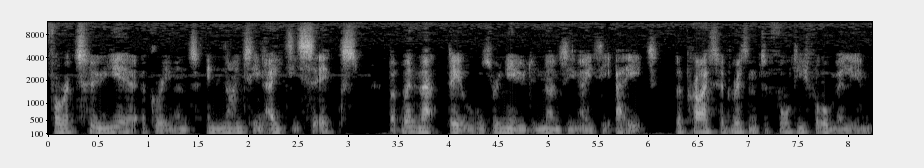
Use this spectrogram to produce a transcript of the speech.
for a two-year agreement in 1986, but when that deal was renewed in 1988, the price had risen to £44 million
